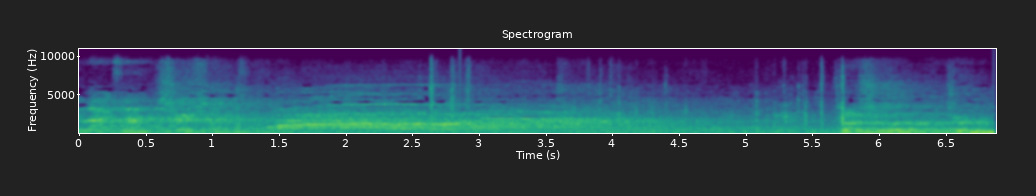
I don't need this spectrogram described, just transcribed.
Eliza Scherschel. Joshua German.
